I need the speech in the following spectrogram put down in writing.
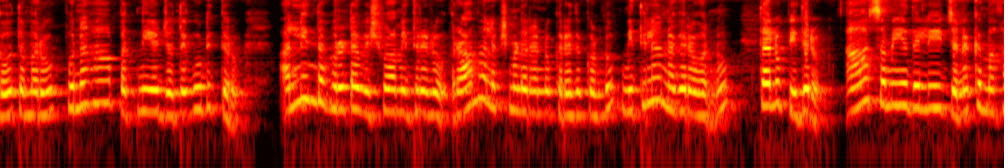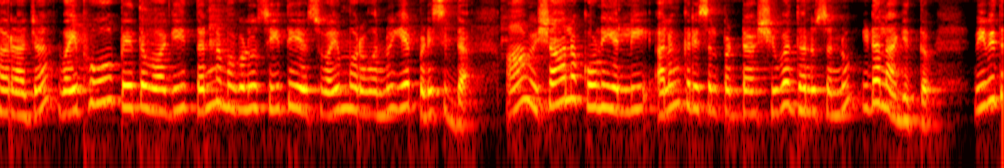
ಗೌತಮರು ಪುನಃ ಪತ್ನಿಯ ಜೊತೆಗೂಡಿದ್ದರು. ಅಲ್ಲಿಂದ ಹೊರಟ ವಿಶ್ವಾಮಿತ್ರರು ರಾಮ ಲಕ್ಷ್ಮಣರನ್ನು ಕರೆದುಕೊಂಡು ಮಿಥಿಲಾ ನಗರವನ್ನು ತಲುಪಿದರು. ಆ ಸಮಯದಲ್ಲಿ ಜನಕ ಮಹಾರಾಜ ವೈಭವೋಪೇತವಾಗಿ ತನ್ನ ಮಗಳು ಸೀತೆಯ ಸ್ವಯಂವರವನ್ನು ಏರ್ಪಡಿಸಿದ್ದ. ಆ ವಿಶಾಲ ಕೋಣೆಯಲ್ಲಿ ಅಲಂಕರಿಸಲ್ಪಟ್ಟ ಶಿವಧನುಸ್ಸನ್ನು ಇಡಲಾಗಿತ್ತು. ವಿವಿಧ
